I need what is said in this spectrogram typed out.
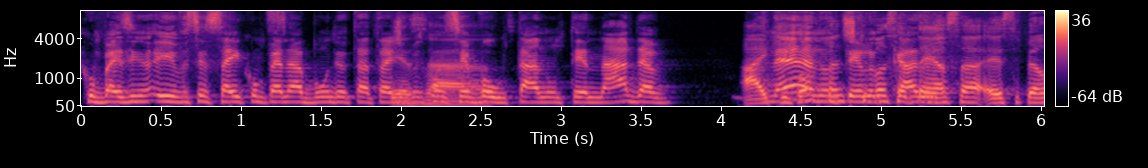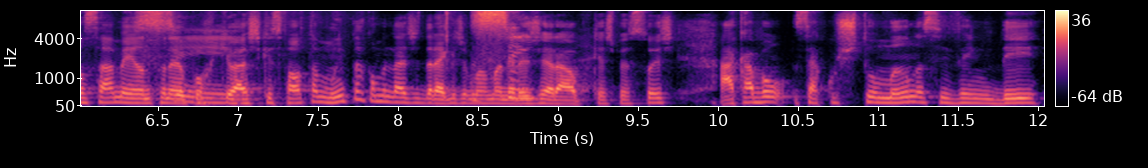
com o pezinho, e você sair com o pé na bunda e eu estar atrás de você, quando você Exato. voltar, não ter nada... Ai, que né? não importante que você tenha essa- esse pensamento, né? Sim. Porque eu acho que isso falta muito na comunidade drag de uma maneira Sim. geral. Porque as pessoas acabam se acostumando a se vender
